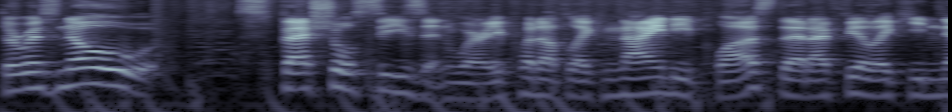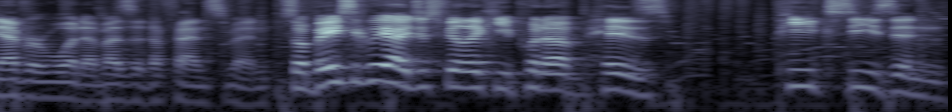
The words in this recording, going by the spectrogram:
there was no special season where he put up like 90 plus that I feel like he never would have as a defenseman. So basically, I just feel like he put up his peak season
